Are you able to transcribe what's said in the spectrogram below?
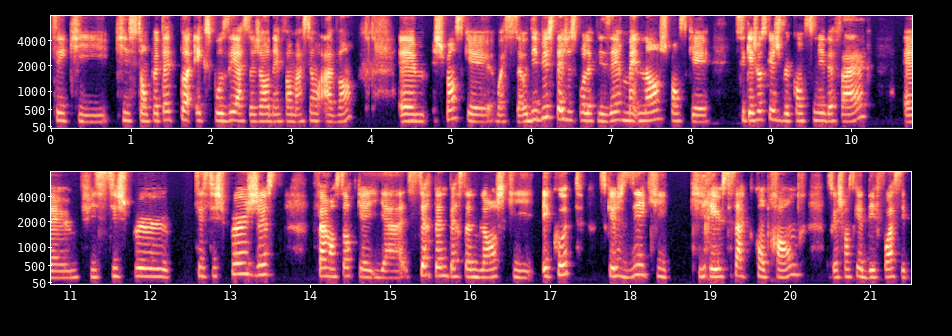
qui qui sont peut-être pas exposées à ce genre d'informations avant. Euh, je pense que, ouais, c'est ça. Au début, c'était juste pour le plaisir. Maintenant, je pense que c'est quelque chose que je veux continuer de faire. Euh, puis si je peux si je peux juste faire en sorte qu'il y a certaines personnes blanches qui écoutent ce que je dis et qui qui réussissent à comprendre. Parce que je pense que des fois, c'est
